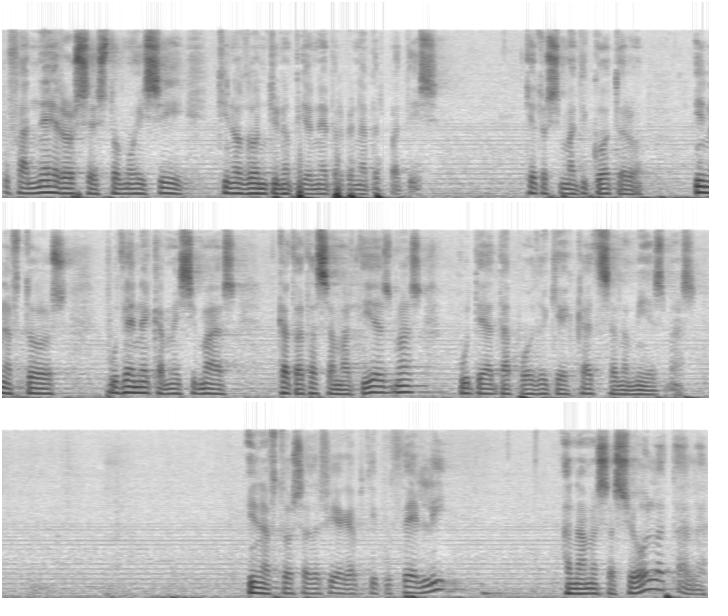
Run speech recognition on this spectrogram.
που φανέρωσε στο Μωυσή την οδόν την οποία έπρεπε να περπατήσει. Και το σημαντικότερο είναι αυτός που δεν έκαμε σημάς κατά τα σαμαρτίας μας ούτε ανταπόδοκε κάτι τις ανομίες μας. Είναι αυτός αδερφοί αγαπητοί που θέλει ανάμεσα σε όλα τα άλλα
